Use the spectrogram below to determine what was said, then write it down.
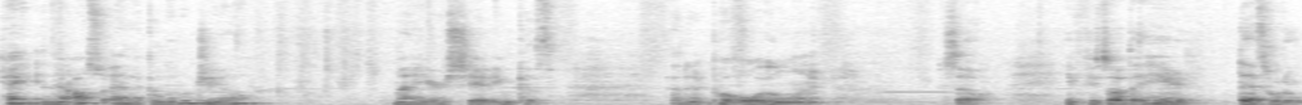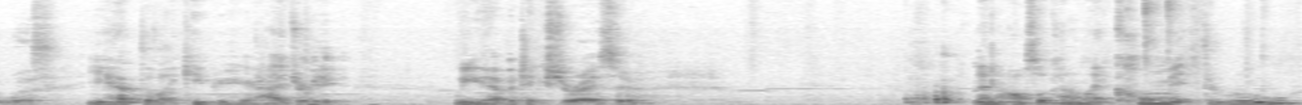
Okay, and then also add like a little gel. My hair is shedding because I didn't put oil on it. So if you saw the hair, that's what it was. You have to like keep your hair hydrated when you have a texturizer. And I also kind of like comb it through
